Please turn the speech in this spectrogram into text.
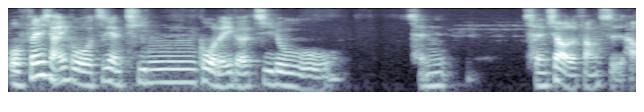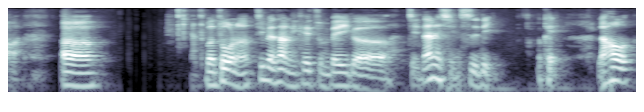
我分享一个我之前听过的一个记录成成效的方式，好，呃，怎么做呢？基本上你可以准备一个简单的形式，例，OK，然后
